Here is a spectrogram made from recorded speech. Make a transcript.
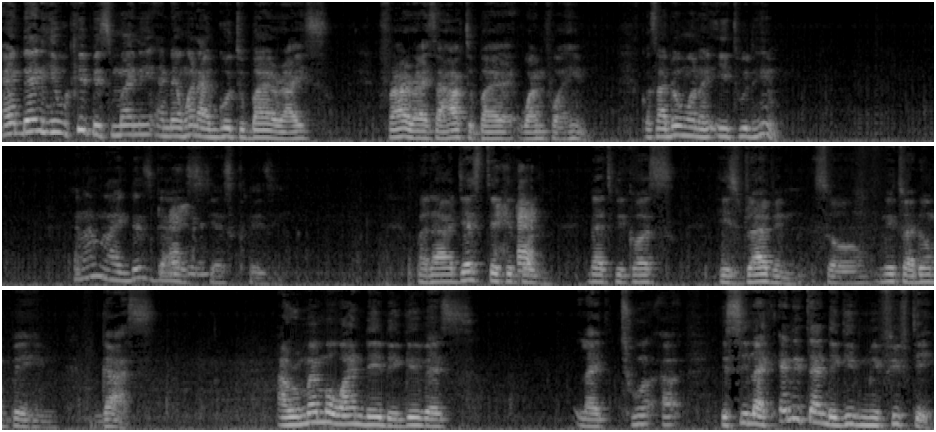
And then he will keep his money, and then when I go to buy rice, fried rice, I have to buy one for him. Because I don't want to eat with him. And I'm like, this guy is just crazy. But I just take it for that's because he's driving, so me too, I don't pay him gas. I remember one day they gave us like two, uh, you see, like anytime they give me 50,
